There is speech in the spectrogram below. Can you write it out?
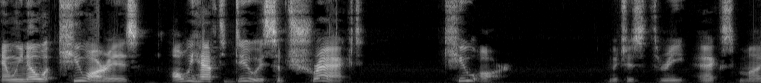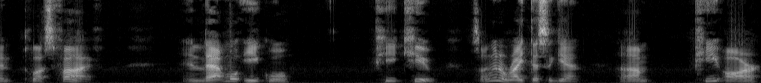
and we know what QR is, all we have to do is subtract QR, which is 3x minus plus 5. And that will equal PQ. So I'm going to write this again. Um, PR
